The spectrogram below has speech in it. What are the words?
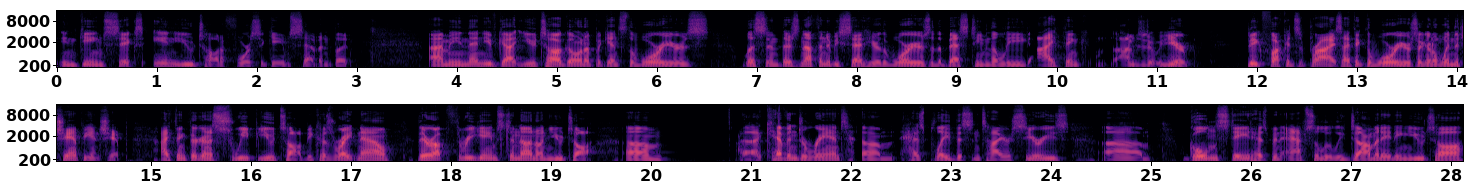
in Game Six in Utah to force a Game Seven. But I mean, then you've got Utah going up against the Warriors. Listen, there's nothing to be said here. The Warriors are the best team in the league. I think I'm just here. Big fucking surprise. I think the Warriors are going to win the championship. I think they're going to sweep Utah because right now they're up three games to none on Utah. Um, uh, Kevin Durant um, has played this entire series. Um, Golden State has been absolutely dominating Utah.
